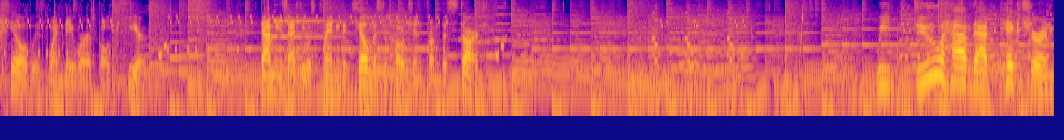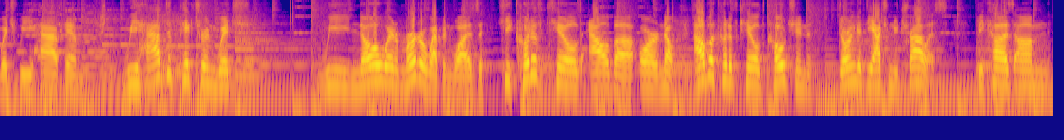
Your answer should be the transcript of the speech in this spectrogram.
killed is when they were both here. That means that he was planning to kill Mr. Coachen from the start. We do have that picture in which we have him... We have the picture in which we know where the murder weapon was, he could have killed Alba, or no, Alba could have killed Coachen during the Theatrum Neutralis because um,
